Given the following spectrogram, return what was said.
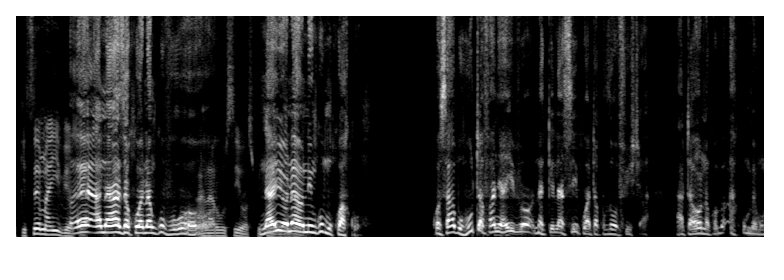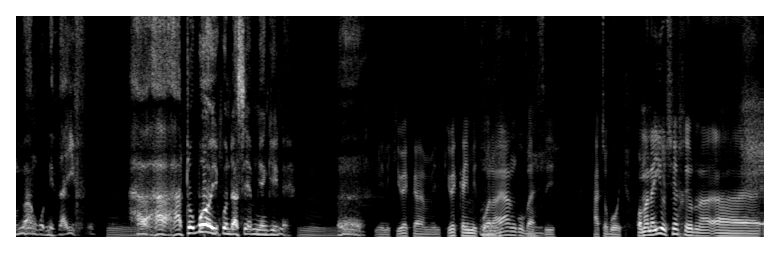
Ukisema hivyo e, anaanza kuwa na nguvu oh. anaruhusiwa hospitali. na hiyo nayo ni ngumu kwako, kwa sababu hutafanya hivyo, na kila siku atakudhoofisha. Ataona kwamba ah, kumbe mume wangu ni dhaifu, hmm. ha, ha, hatoboi kwenda sehemu nyingine. hmm. hmm. Nikiweka nikiweka hii mikwara yangu basi hatoboi. Kwa maana hiyo shekhe, uh,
